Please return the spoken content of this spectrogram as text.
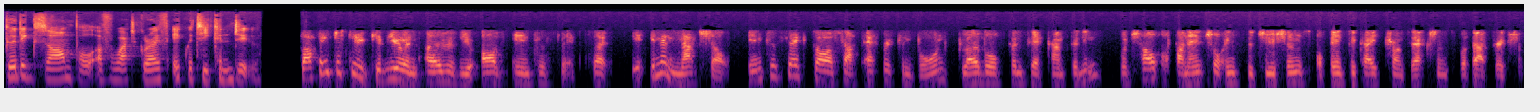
good example of what growth equity can do? So I think just to give you an overview of Entersekt. So in a nutshell, Entersekt are a South African-born global fintech company which helps financial institutions authenticate transactions without friction.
